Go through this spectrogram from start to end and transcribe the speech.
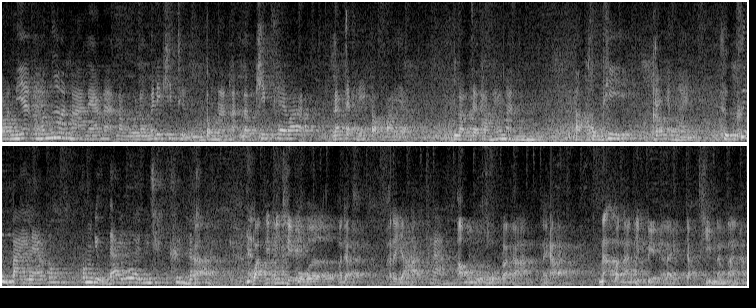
ตอนเนี้ยมันเมื่อมันมาแล้วน่ะเราเราไม่ได้คิดถึงตรงนั้นแหละเราคิดแค่ว่าแล้วจากนี้ต่อไปอะเราจะทำให้มันเอ่อคงที่ครัได้บยังไง คือขึ้นไปแล้วต้องต้องอยู่ได้ด้วยไม่ใช่ขึ้นแล้วครับวันที่พี่เทคโอเวอร์มาจาก พัทยาค่ะเอามาอยู่สมุทรปราการนะครับ ณ วันนั้นที่เปลี่ยนอะไรจากทีมนั้นบ้างครับ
